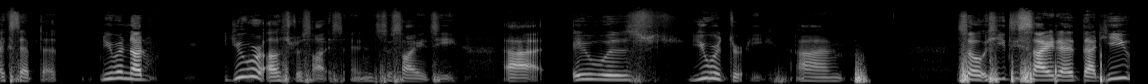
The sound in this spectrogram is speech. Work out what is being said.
accepted. You were not. You were ostracized in society. Uh, it was you were dirty, and so he decided that he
